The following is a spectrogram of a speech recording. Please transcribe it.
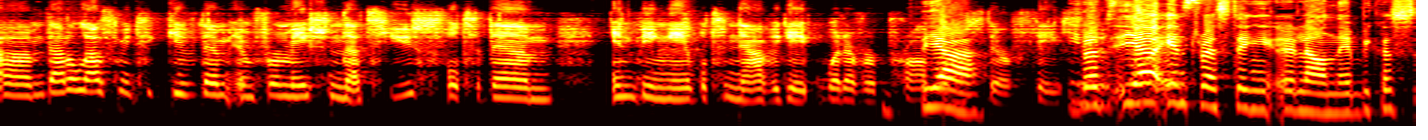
um, that allows me to give them information that's useful to them in being able to navigate whatever problems yeah. they're facing. But yeah, interesting, Lani, because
